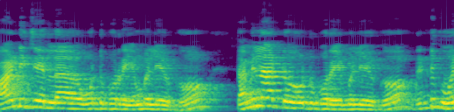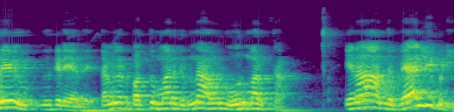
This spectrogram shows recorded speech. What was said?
பாண்டிச்சேரியில் ஓட்டு போடுற எம்எல்ஏவுக்கும் தமிழ்நாட்டு ஓட்டு போடுற எம்எல்ஏவுக்கும் ரெண்டுக்கும் ஒரே இது கிடையாது. தமிழ்நாடு பத்து மார்க் இருக்குன்னா அவருக்கு ஒரு மார்க் தான். ஏன்னா அந்த வேல்யூ படி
